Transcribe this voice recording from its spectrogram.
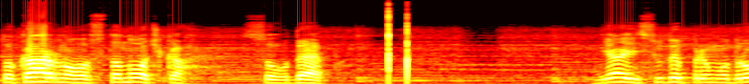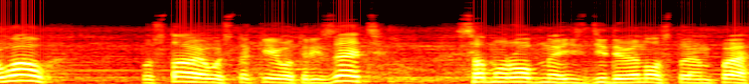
токарного станочка Совдеп. Я її сюди примудрував, поставив ось такий от різець саморобний з D90 МП.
